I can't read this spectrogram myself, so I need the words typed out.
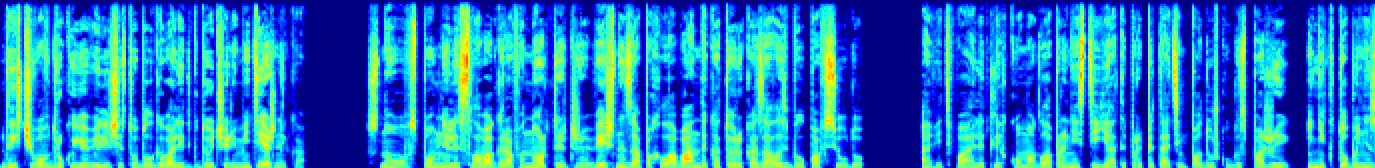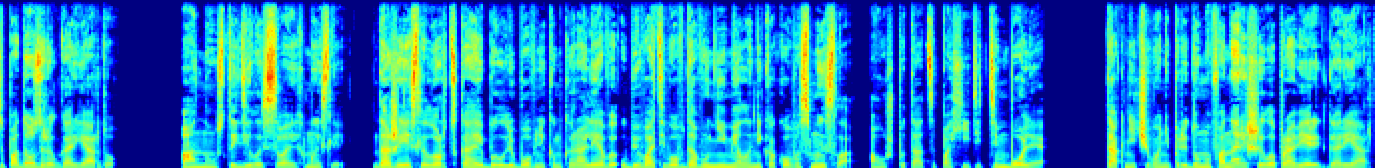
Да из чего вдруг Ее Величеству благоволить к дочери мятежника? Снова вспомнили слова графа Нортриджа, вечный запах лаванды, который, казалось, был повсюду. А ведь Вайлет легко могла пронести яд и пропитать им подушку госпожи, и никто бы не заподозрил Гарьярду. Анна устыдилась своих мыслей. Даже если лорд Скай был любовником королевы, убивать его вдову не имело никакого смысла, а уж пытаться похитить тем более. Так ничего не придумав, она решила проверить Гарьярд.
